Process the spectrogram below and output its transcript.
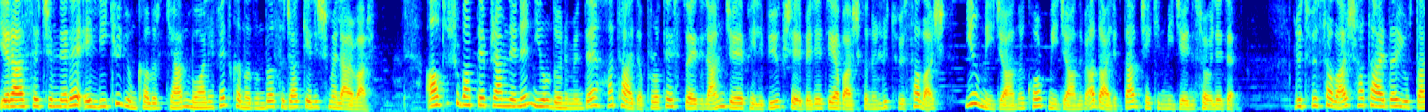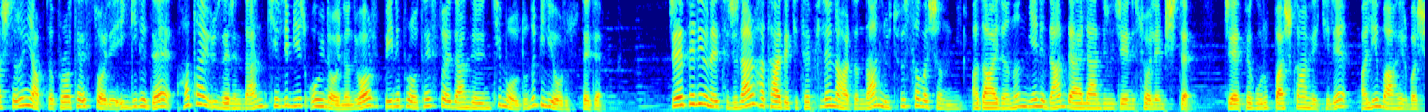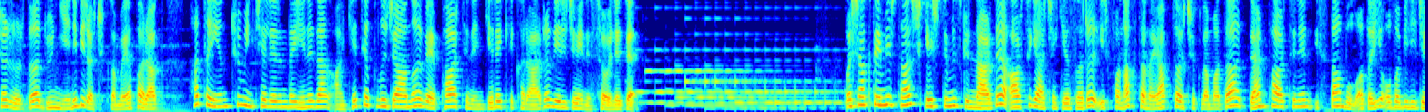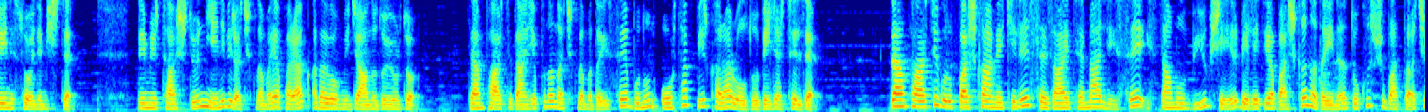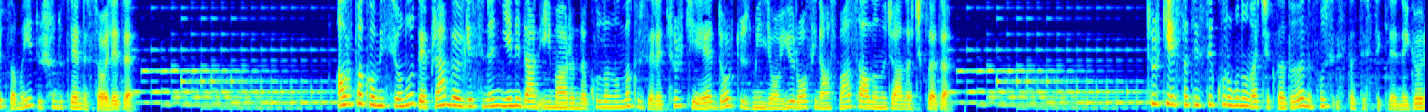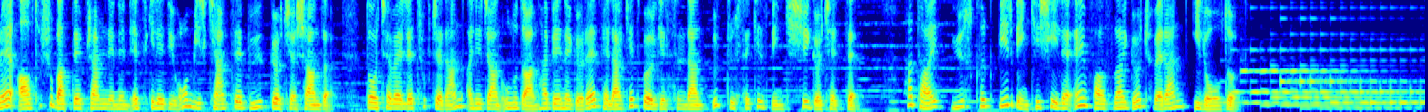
Yerel seçimlere 52 gün kalırken muhalefet kanadında sıcak gelişmeler var. 6 Şubat depremlerinin yıl dönümünde Hatay'da protesto edilen CHP'li Büyükşehir Belediye Başkanı Lütfü Savaş, yılmayacağını, korkmayacağını ve adaylıktan çekinmeyeceğini söyledi. Lütfü Savaş, Hatay'da yurttaşların yaptığı protesto ile ilgili de Hatay üzerinden kirli bir oyun oynanıyor, beni protesto edenlerin kim olduğunu biliyoruz dedi. CHP'li yöneticiler Hatay'daki tepkilerin ardından Lütfü Savaş'ın adaylığının yeniden değerlendirileceğini söylemişti. CHP Grup Başkan Vekili Ali Mahir Başarır da dün yeni bir açıklama yaparak Hatay'ın tüm ilçelerinde yeniden anket yapılacağını ve partinin gerekli kararı vereceğini söyledi. Başak Demirtaş geçtiğimiz günlerde Artı Gerçek yazarı İrfan Aktan'a yaptığı açıklamada DEM Parti'nin İstanbul adayı olabileceğini söylemişti. Demirtaş dün yeni bir açıklama yaparak aday olmayacağını duyurdu. DEM Parti'den yapılan açıklamada ise bunun ortak bir karar olduğu belirtildi. DEM Parti Grup Başkan Vekili Sezai Temelli ise İstanbul Büyükşehir Belediye Başkan adayını 9 Şubat'ta açıklamayı düşündüklerini söyledi. Avrupa Komisyonu deprem bölgesinin yeniden imarında kullanılmak üzere Türkiye'ye 400 milyon euro finansman sağlanacağını açıkladı. Türkiye İstatistik Kurumu'nun açıkladığı nüfus istatistiklerine göre 6 Şubat depremlerinin etkilediği 11 kentte büyük göç yaşandı. Deutsche Türkçe'den Alican Uludağ'ın haberine göre felaket bölgesinden 308 bin kişi göç etti. Hatay 141 bin kişiyle en fazla göç veren il oldu.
